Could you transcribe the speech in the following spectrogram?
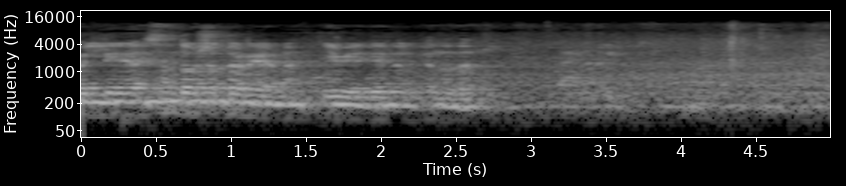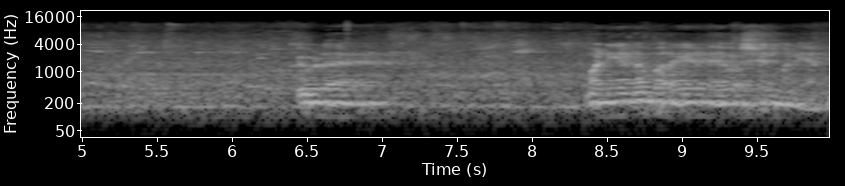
വലിയ സന്തോഷത്തോടെയാണ് ഈ വേദിയിൽ നിൽക്കുന്നത്. ഇവിടെ മണിയണ്ണ പറയേണ്ട ഡേവർഷൻ മണിയാണ്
